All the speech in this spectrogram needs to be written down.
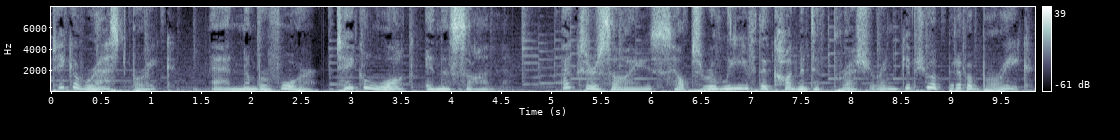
take a rest break. And number four, take a walk in the sun. Exercise helps relieve the cognitive pressure and gives you a bit of a break.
